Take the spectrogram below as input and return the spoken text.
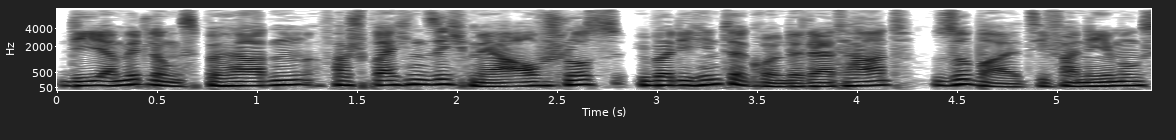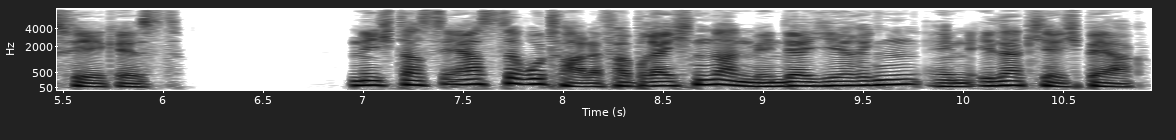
Die Ermittlungsbehörden versprechen sich mehr Aufschluss über die Hintergründe der Tat, sobald sie vernehmungsfähig ist. Nicht das erste brutale Verbrechen an Minderjährigen in Illerkirchberg.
